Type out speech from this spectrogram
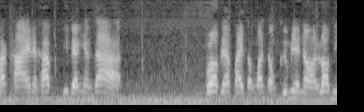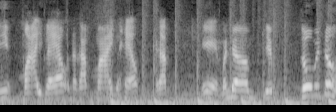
ทักทายนะครับพี่แบงค์ยังซ่า รอบแล้วไปสองวันสองคืนไม่ได้นอนรอบนี้มาอีกแล้วนะครับ มาอีกแล้วนะครับนี่เหมือนเดิมจิบสู้ไม่สู้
